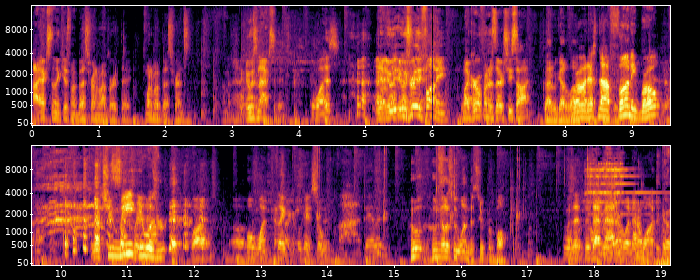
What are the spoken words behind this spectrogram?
I accidentally kissed my best friend on my birthday. One of my best friends. It was an accident. It was. Yeah, it, it was really funny. My girlfriend was there. She saw it. Glad we got a lot. Bro, of that's not funny, bro. What you mean? It was Wow. well, what? Like, okay, so. Ah, damn it. Who who knows who won the Super Bowl? Was that? Does that matter? When I don't want to go.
